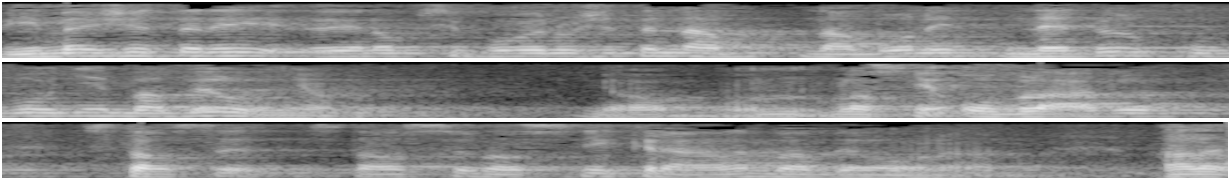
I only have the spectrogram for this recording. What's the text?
Víme, že tedy, jenom připomenu, že ten Nabonid nebyl původně Babylonian. Jo? On vlastně ovládl, stal se, stal se vlastně králem Babylona, ale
